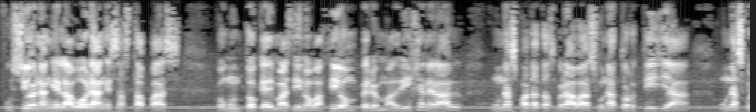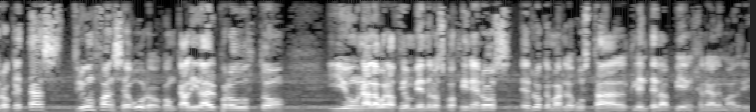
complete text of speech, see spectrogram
fusionan, elaboran esas tapas con un toque más de innovación, pero en Madrid en general unas patatas bravas, una tortilla, unas croquetas triunfan seguro, con calidad del producto y una elaboración bien de los cocineros es lo que más le gusta al cliente de a pie en general en Madrid.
